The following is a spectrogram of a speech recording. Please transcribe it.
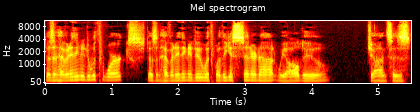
Doesn't have anything to do with works. Doesn't have anything to do with whether you sin or not. We all do. John says,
